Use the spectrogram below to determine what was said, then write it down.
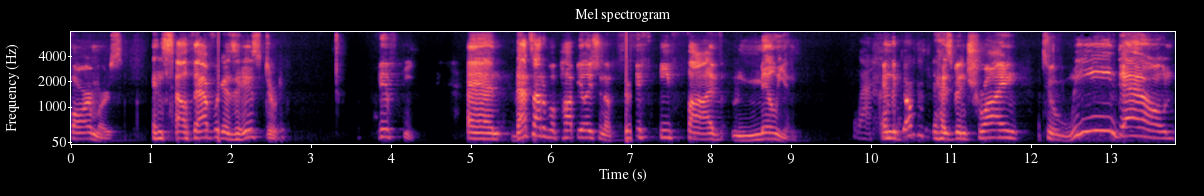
farmers in South Africa's history 50. And that's out of a population of 55 million. Wow. And the government has been trying to wean down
